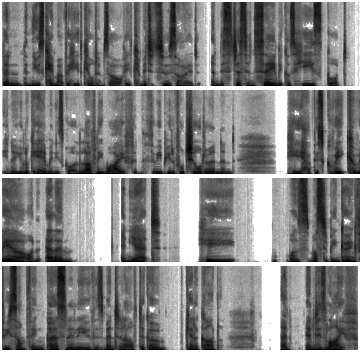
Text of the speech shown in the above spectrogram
then the news came out that he had killed himself. He'd committed suicide, and it's just insane because he's got you know you look at him and he's got a lovely wife and three beautiful children and he had this great career on Ellen and yet he was must have been going through something personally with his mental health to go and get a gun and end his life.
